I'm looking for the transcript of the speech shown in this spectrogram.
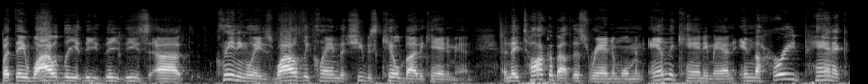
but they wildly the, the, these uh, cleaning ladies wildly claim that she was killed by the Candyman. And they talk about this random woman and the Candyman in the hurried panic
